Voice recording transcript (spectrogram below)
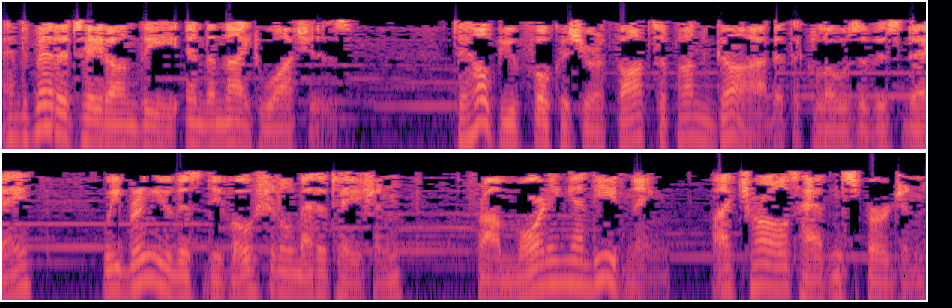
and meditate on Thee in the night watches. To help you focus your thoughts upon God at the close of this day, we bring you this devotional meditation from Morning and Evening by Charles Haddon Spurgeon,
